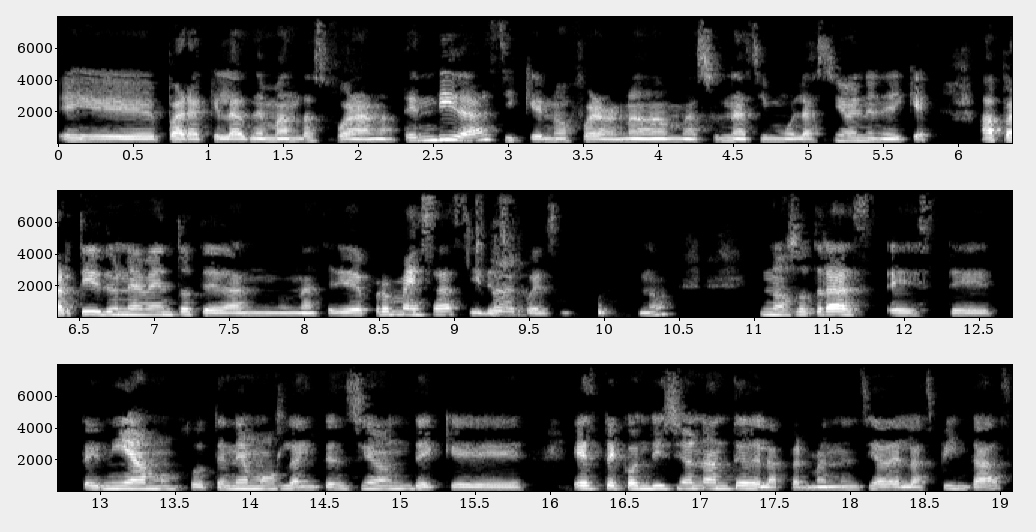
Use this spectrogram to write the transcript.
eh, para que las demandas fueran atendidas y que no fuera nada más una simulación en el que a partir de un evento te dan una serie de promesas y después, ¿no? Nosotras este, teníamos o tenemos la intención de que este condicionante de la permanencia de las pintas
